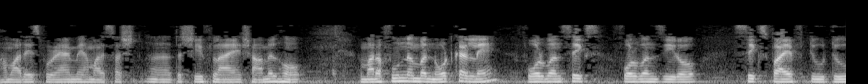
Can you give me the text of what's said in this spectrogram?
ہمارے اس پروگرام میں ہمارے تشریف لائیں شامل ہوں ہمارا فون نمبر نوٹ کر لیں four one six four one zero six five two two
